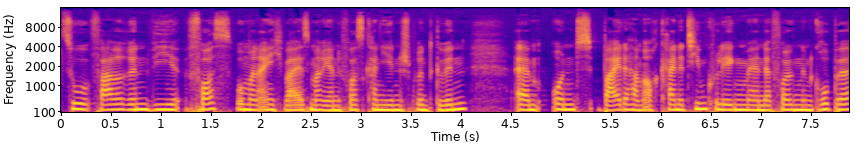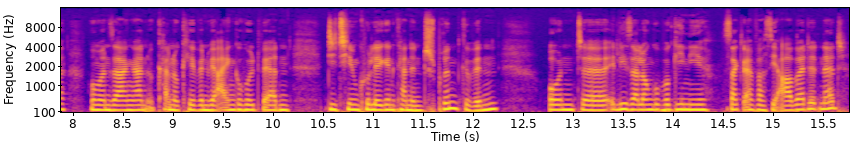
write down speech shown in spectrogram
zu Fahrerinnen wie Voss, wo man eigentlich weiß, Marianne Voss kann jeden Sprint gewinnen. Ähm, und beide haben auch keine Teamkollegen mehr in der folgenden Gruppe, wo man sagen kann, okay, wenn wir eingeholt werden, die Teamkollegin kann den Sprint gewinnen. Und äh, Elisa Longoborghini sagt einfach, sie arbeitet nicht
